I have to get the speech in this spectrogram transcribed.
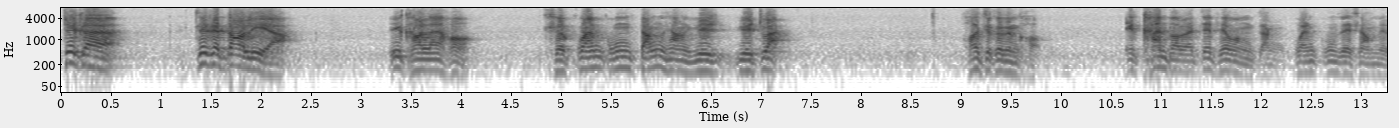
这个这个道理啊，一看来哈，是关公当上阅阅卷，好几个人考，一看到了这篇文章，关公在上面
